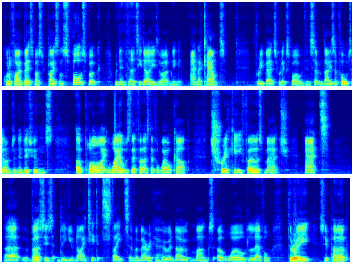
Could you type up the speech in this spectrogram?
Qualifying bets must be placed on Sportsbook within 30 days of opening an account. Free bets will expire within seven days and full terms and conditions apply. Wales, their first ever World Cup, tricky first match at uh, versus the United States of America, who are no mugs at world level. Three superb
